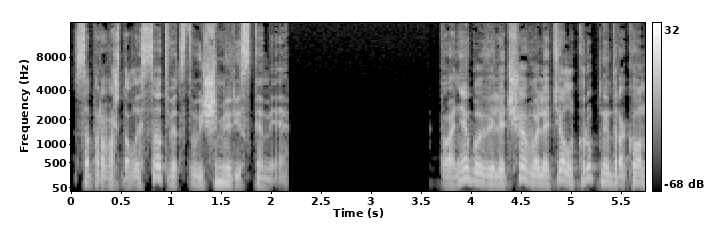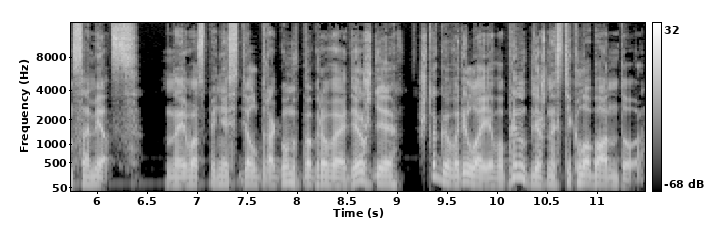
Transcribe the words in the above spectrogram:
сопровождалось соответствующими рисками. По небу величаво летел крупный дракон-самец. На его спине сидел дракон в багровой одежде, что говорило о его принадлежности к лабанду.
